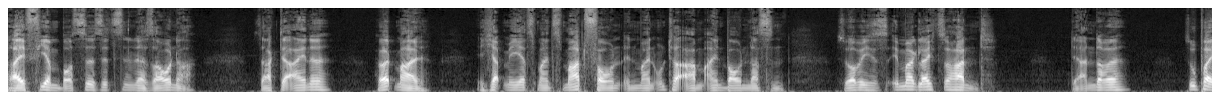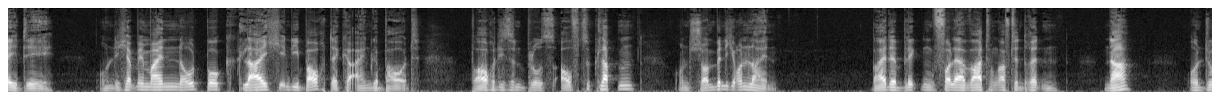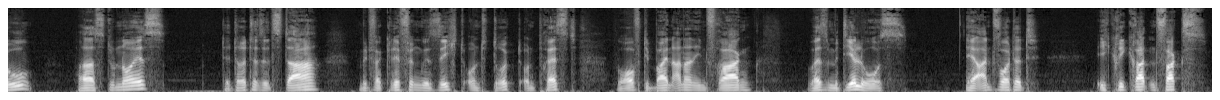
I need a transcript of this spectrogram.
Drei Firmenbosse sitzen in der Sauna. Sagt der eine, hört mal, ich hab mir jetzt mein Smartphone in meinen Unterarm einbauen lassen. So habe ich es immer gleich zur Hand. Der andere, super Idee. Und ich hab mir meinen Notebook gleich in die Bauchdecke eingebaut. Brauche diesen bloß aufzuklappen und schon bin ich online. Beide blicken voller Erwartung auf den dritten. Na? Und du? Was hast du Neues? Der dritte sitzt da, mit verkniffenem Gesicht und drückt und presst, worauf die beiden anderen ihn fragen, was ist mit dir los? Er antwortet, ich krieg grad n Fax.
